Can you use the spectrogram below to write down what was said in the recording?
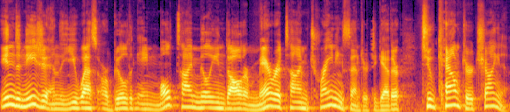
Indonesia and the U.S. are building a multi million dollar maritime training center together to counter China.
